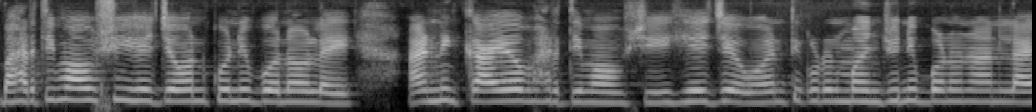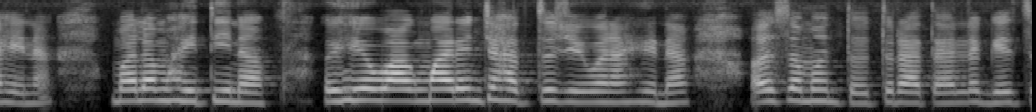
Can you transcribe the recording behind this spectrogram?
भारती मावशी हे जेवण कोणी बनवलं आहे आणि काय हो भारती मावशी? हे जेवण तिकडून मंजूनी बनवून आणलं आहे ना? मला माहिती ना हे वाघमाऱ्यांच्या हातचं जेवण आहे ना असं म्हणतो. तर आता लगेच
